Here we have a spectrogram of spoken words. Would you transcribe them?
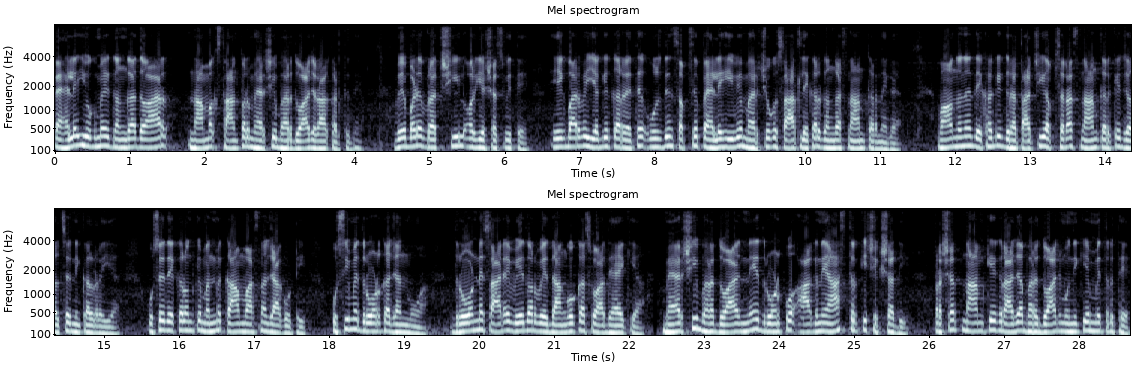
पहले युग में गंगाद्वार नामक स्थान पर महर्षि भरद्वाज रहा करते थे। वे बड़े व्रतशील और यशस्वी थे। एक बार वे यज्ञ कर रहे थे, उस दिन सबसे पहले ही वे महर्षियों को साथ लेकर गंगा स्नान करने गए। वहाँ उन्होंने देखा कि घृताची अप्सरा स्नान करके जल से निकल रही है। उसे देखकर उनके मन में काम वासना जाग उठी। उसी में द्रोण का जन्म हुआ। द्रोण ने सारे वेद और वेदांगों का स्वाध्याय किया। महर्षि भरद्वाज ने द्रोण को आग्नेस्त्र की शिक्षा दी। प्रशत नाम के एक राजा भरद्वाज मुनि के मित्र थे।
